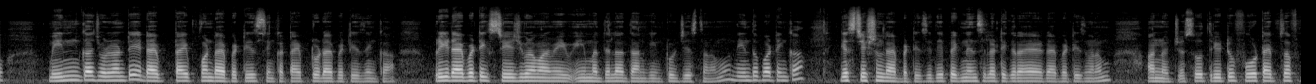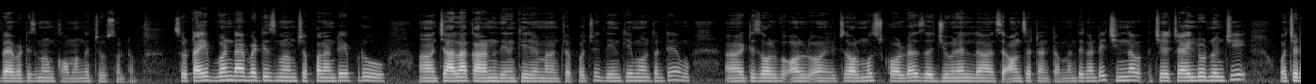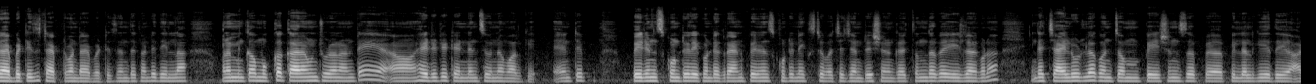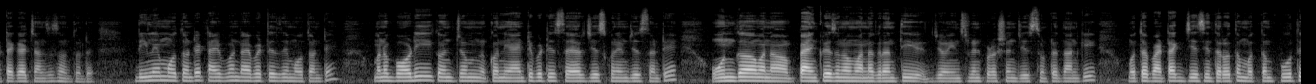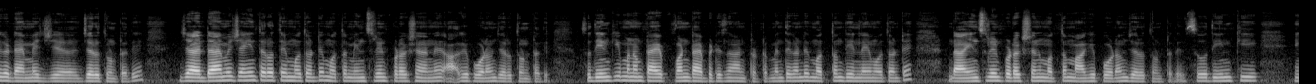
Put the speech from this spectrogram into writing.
మెయిన్గా చూడాలంటే టైప్ టైప్ వన్ డయాబెటీస్ ఇంకా టైప్ టూ డయాబెటీస్ ఇంకా ప్రీ డయాబెటిక్ స్టేజ్ కూడా మనం ఈ- మధ్యలో దానికి ఇంక్లూడ్ చేస్తున్నాము. దీంతోపాటు ఇంకా గెస్టేషన్ డయాబెటీస్ ఇది ప్రెగ్నెన్సీలో టిగర్ అయ్యే డయాబెటీస్ మనం అనొచ్చు. So three to four types of diabetes మనం కామన్గా చూస్తుంటాం. సో టైప్ వన్ డయాబెటీస్ మనం చెప్పాలంటే ఇప్పుడు చాలా కారణం దీనికి మనం చెప్పొచ్చు. దీనికి ఏమవుతుంటే it is all all it's almost called as juvenile onset అంటాం. ఎందుకంటే చిన్న చైల్డ్హుడ్ నుంచి వచ్చే డయాబెటీస్ టైప్ వన్ డయాబెటీస్ ఎందుకంటే దీనిలో మనం ఇంకా ముక్క కారణం చూడాలంటే హెడిటీ టెండెన్సీ ఉన్న వాళ్ళకి. అంటే పేరెంట్స్కి ఉంటే లేకుంటే గ్రాండ్ పేరెంట్స్కి ఉంటే నెక్స్ట్ వచ్చే జనరేషన్కి తొందరగా ఏజ్లో కూడా ఇంకా చైల్డ్హుడ్లో కొంచెం పేషెంట్స్ పిల్లలకి ఇది అటాక్ అయ్యే ఛాన్సెస్ ఉంటుంటాయి. దీనిలో ఏమవుతుంటే టైప్ వన్ డయాబెటీస్ ఏమవుతుంటే మన బాడీ కొంచెం కొన్ని యాంటీబయాటిక్స్ తయారు చేసుకొని ఏం చేస్తుంటే ఓన్గా మన ప్యాంక్రేజ్ మన గ్రంథి ఇన్సులిన్ ప్రొడక్షన్ చేస్తుంటే దానికి మొత్తం అటాక్ చేసిన తర్వాత మొత్తం పూర్తిగా డ్యామేజ్ జరుగుతుంటుంది. డ్యామేజ్ అయిన తర్వాత ఏమవుతుంటే మొత్తం ఇన్సులిన్ ప్రొడక్షన్ అనేది ఆగిపోవడం జరుగుతుంటుంది. సో దీనికి మనం టైప్ వన్ డయాబెటీస్ అని అంటుంటాం. ఎందుకంటే మొత్తం దీనిలో ఏమవుతుంటే ఇన్సులిన్ ప్రొడక్షన్ మొత్తం ఆగిపోవడం జరుగుతుంటుంది. సో దీనికి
